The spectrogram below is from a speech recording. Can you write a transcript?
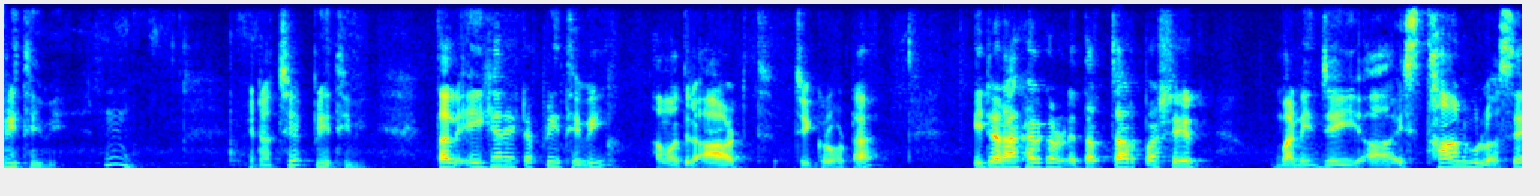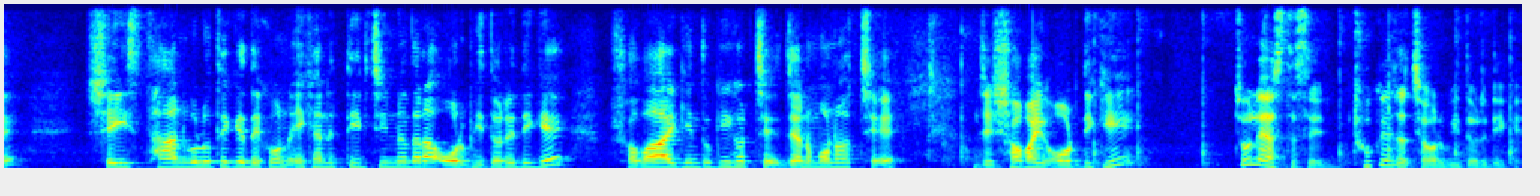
পৃথিবী, হুম? এটা হচ্ছে পৃথিবী। তাহলে এইখানে একটা পৃথিবী, আমাদের আর্থ যে গ্রহটা, এটা রাখার কারণে তার চারপাশের মানে যেই স্থানগুলো আছে, সেই স্থানগুলো থেকে দেখুন, এখানে তীর চিহ্ন দ্বারা ওর ভিতরের দিকে সবাই কিন্তু কি হচ্ছে, যেন মনে হচ্ছে যে সবাই ওর দিকে চলে আসতেছে, ঢুকে যাচ্ছে ওর ভিতরের দিকে,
